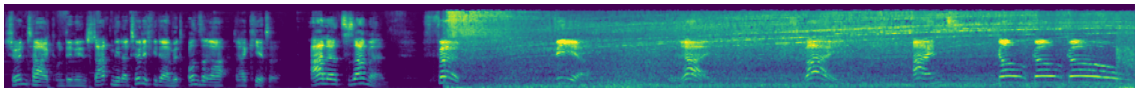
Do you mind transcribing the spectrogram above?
schönen Tag und den starten wir natürlich wieder mit unserer Rakete. Alle zusammen. 5, 4, 3, 2, 1. Go, go, go!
